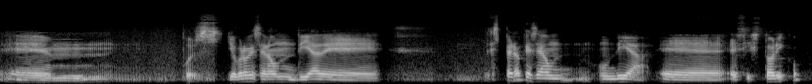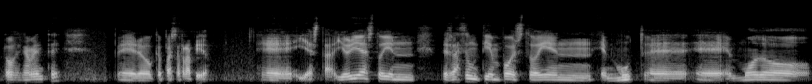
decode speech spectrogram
Eh, pues yo creo que será un día de espero que sea un, día, eh, es histórico, lógicamente, pero que pase rápido. Eh, y ya está. Yo ya estoy en, desde hace un tiempo estoy en, en mood, eh, en modo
